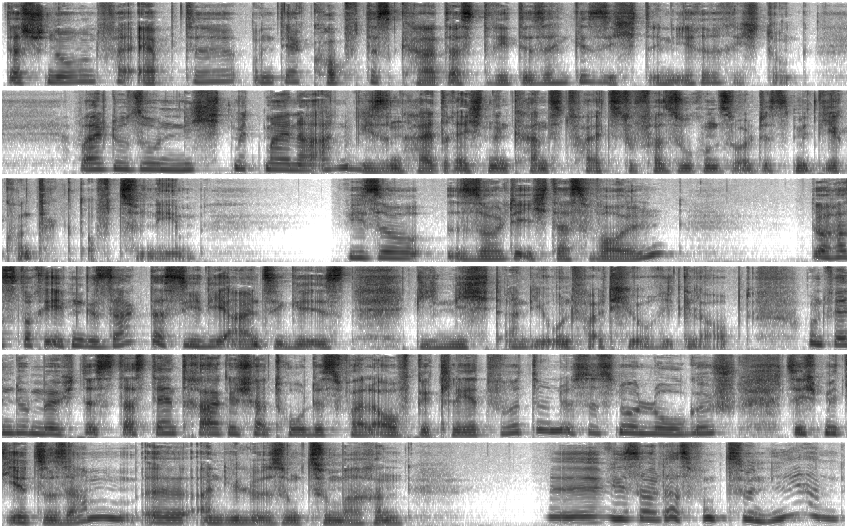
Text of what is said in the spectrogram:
Das Schnurren vererbte und der Kopf des Katers drehte sein Gesicht in ihre Richtung. Weil du so nicht mit meiner Anwesenheit rechnen kannst, falls du versuchen solltest, mit ihr Kontakt aufzunehmen. Wieso sollte ich das wollen? Du hast doch eben gesagt, dass sie die Einzige ist, die nicht an die Unfalltheorie glaubt. Und wenn du möchtest, dass dein tragischer Todesfall aufgeklärt wird, dann ist es nur logisch, sich mit ihr zusammen äh, an die Lösung zu machen. Äh, wie soll das funktionieren?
